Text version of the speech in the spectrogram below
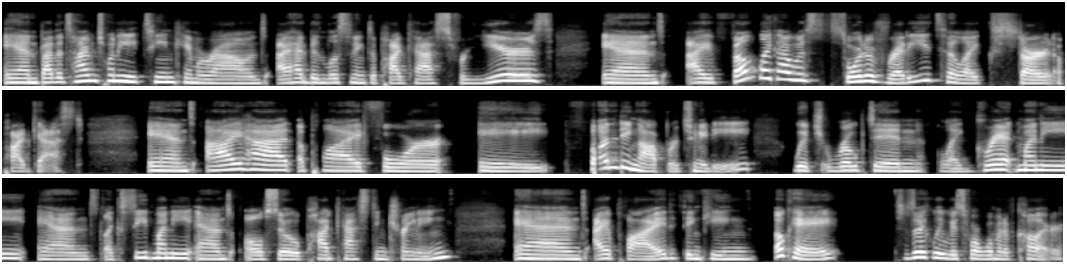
And by the time 2018 came around, I had been listening to podcasts for years and I felt like I was sort of ready to like start a podcast. And I had applied for a funding opportunity, which roped in like grant money and like seed money and also podcasting training. And I applied thinking, okay, specifically was for women of color.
